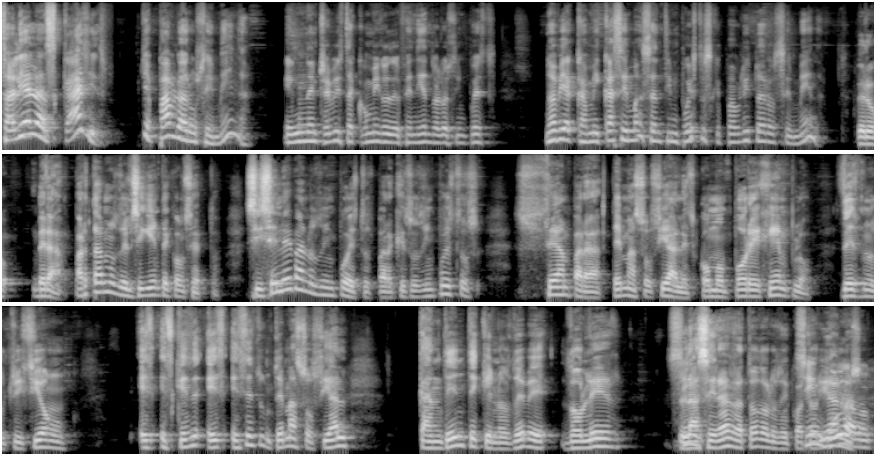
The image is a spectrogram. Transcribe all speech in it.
Salía a las calles. Oye, Pablo Arosemena, en una entrevista conmigo defendiendo los impuestos. No había kamikaze más antiimpuestos que Pablito Arosemena. Pero, verá, partamos del siguiente concepto. Si se elevan los impuestos para que esos impuestos sean para temas sociales, como por ejemplo desnutrición, es, que ese es un tema social candente que nos debe doler, lacerar a todos los ecuatorianos.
